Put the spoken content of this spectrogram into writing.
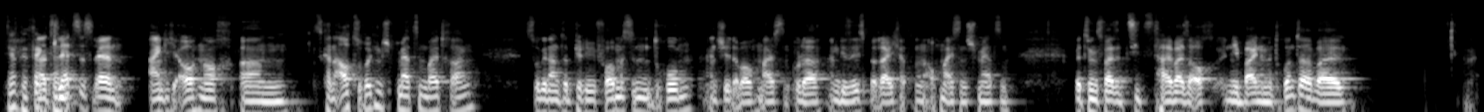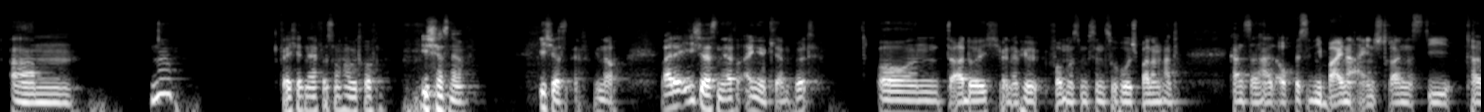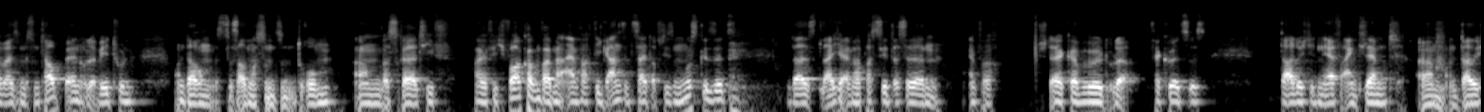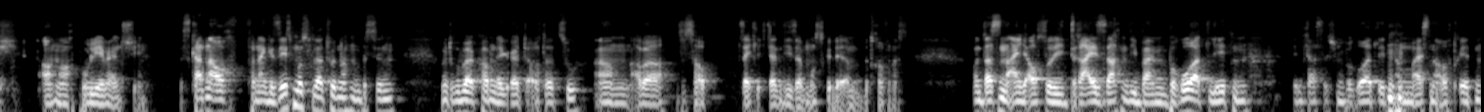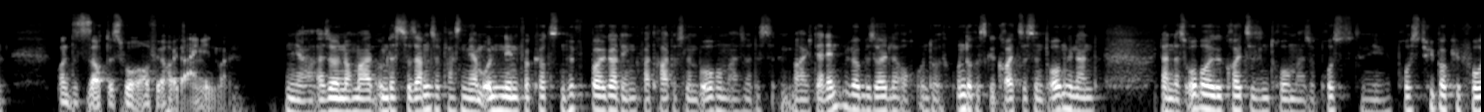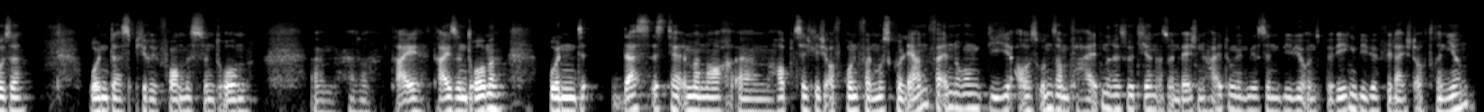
Ja, perfekt. Als letztes wäre eigentlich auch noch, ähm, das kann auch zu Rückenschmerzen beitragen. Das sogenannte Piriformis-Syndrom entsteht aber auch meistens, oder im Gesäßbereich hat man auch meistens Schmerzen beziehungsweise zieht es teilweise auch in die Beine mit runter, weil, ähm, na, welcher Nerv ist nochmal betroffen? Ischiasnerv. Ischiasnerv, genau. Weil der Ischiasnerv eingeklemmt wird und dadurch, wenn der Piriformis ein bisschen zu hohe Spannung hat, kann es dann halt auch bis in die Beine einstrahlen, dass die teilweise ein bisschen taub werden oder wehtun. Und darum ist das auch noch so ein Syndrom, ähm, was relativ häufig vorkommt, weil man einfach die ganze Zeit auf diesem Muskel sitzt. Und da das gleiche einfach passiert, dass er dann einfach stärker wird oder verkürzt ist, dadurch den Nerv einklemmt ähm, und dadurch auch noch Probleme entstehen. Es kann auch von der Gesäßmuskulatur noch ein bisschen mit rüberkommen, der gehört auch dazu, ähm, aber es ist hauptsächlich dann dieser Muskel, der betroffen ist. Und das sind eigentlich auch so die drei Sachen, die beim Büroathleten, dem klassischen Büroathleten mhm. am meisten auftreten. Und das ist auch das, worauf wir heute eingehen wollen. Ja, also nochmal, um das zusammenzufassen, wir haben unten den verkürzten Hüftbeuger, den Quadratus lumborum, also das im Bereich der Lendenwirbelsäule, auch unter, unteres gekreuztes Syndrom genannt. Dann das obere gekreuzte Syndrom, also Brust, die Brusthyperkyphose und das Piriformis-Syndrom, ähm, also drei, drei Syndrome. Und das ist ja immer noch ähm, hauptsächlich aufgrund von muskulären Veränderungen, die aus unserem Verhalten resultieren, also in welchen Haltungen wir sind, wie wir uns bewegen, wie wir vielleicht auch trainieren.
